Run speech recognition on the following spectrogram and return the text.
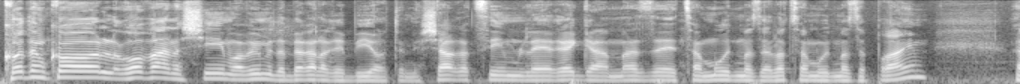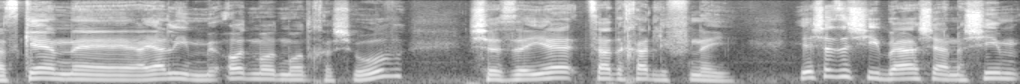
קודם כל, רוב האנשים אוהבים לדבר על הריביות. הם ישר רצים לרגע מה זה צמוד, מה זה לא צמוד, מה זה פריים. אז כן, אה, היה לי מאוד מאוד מאוד חשוב שזה יהיה צד אחד לפני. יש איזושהי בעיה שאנשים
